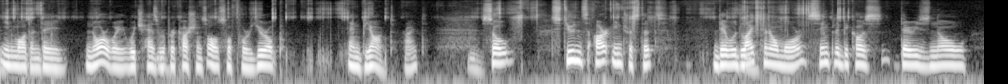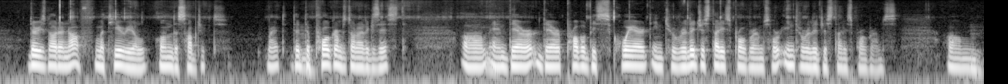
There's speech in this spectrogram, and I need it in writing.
Mm. in modern day Norway, which has Mm. repercussions also for Europe and beyond, right? Mm. So students are interested. They would Mm. like to know more simply because there is no there is not enough material on the subject, right? The, the Mm. programs do not exist. Um, Mm. and they're they're probably squared into religious studies programs or interreligious studies programs, um,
